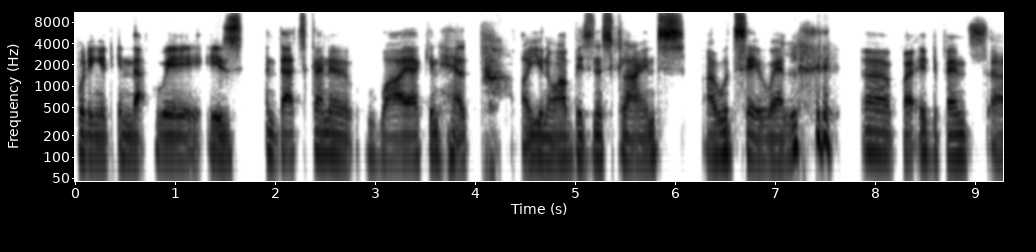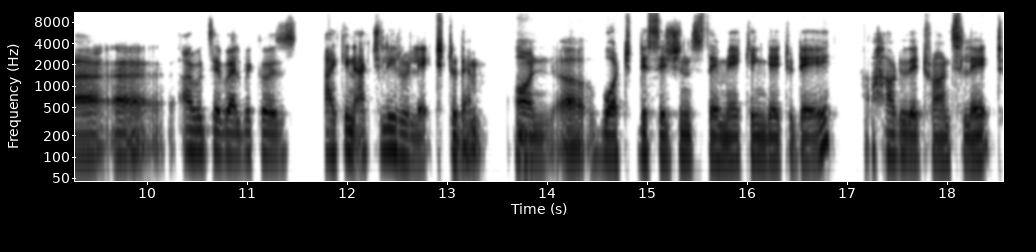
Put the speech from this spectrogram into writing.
putting it in that way is and that's kind of why I can help uh, you know our business clients. I would say well, uh, but it depends. Uh, uh, I would say well because I can actually relate to them Mm. on uh, what decisions they're making day to day. How do they translate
